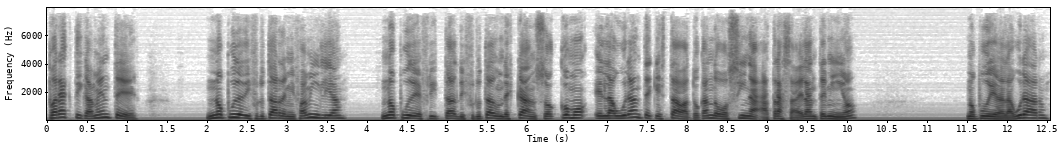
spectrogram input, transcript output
prácticamente no pude disfrutar de mi familia, no pude disfrutar, de un descanso, como el laburante que estaba tocando bocina atrás, adelante mío, no pude ir a laburar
